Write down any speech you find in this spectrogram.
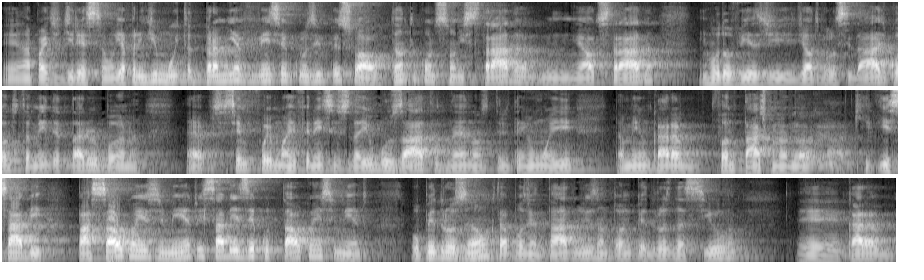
é, na parte de direção e aprendi muito para minha vivência, inclusive pessoal, tanto em condição de estrada, em autoestrada, em rodovias de, de alta velocidade, quanto também dentro da área urbana. É, você sempre foi uma referência nisso daí, o Busato, né, nosso 31 aí, também um cara fantástico, né, que, que sabe passar o conhecimento e saber executar o conhecimento. O Pedrozão, que está aposentado, Luiz Antônio Pedroso da Silva, é, cara,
